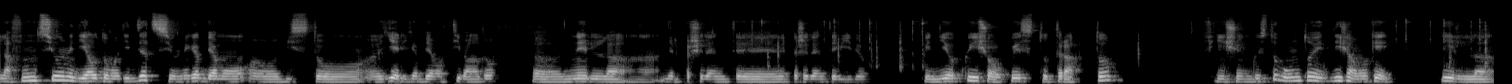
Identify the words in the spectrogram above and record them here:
la funzione di automatizzazione che abbiamo eh, visto eh, ieri, che abbiamo attivato eh, nel, nel precedente, nel precedente video. Quindi io qui ho questo tratto, finisce in questo punto e diciamo che il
